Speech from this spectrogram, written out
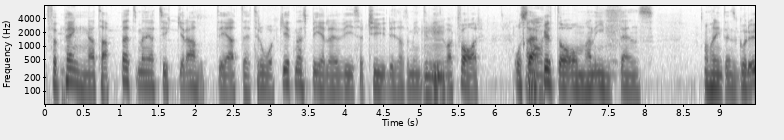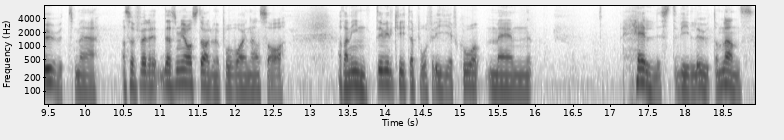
för pengatappet, men jag tycker alltid att det är tråkigt när spelare visar tydligt att de inte Mm. vill vara kvar. Och särskilt då om han inte ens om han inte ens går ut med, alltså för det, det som jag störde mig på var ju när han sa att han inte vill krita på för IFK, men helst vill utomlands.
